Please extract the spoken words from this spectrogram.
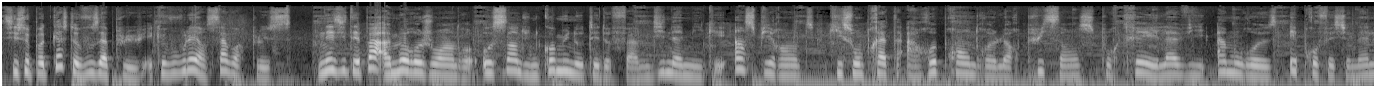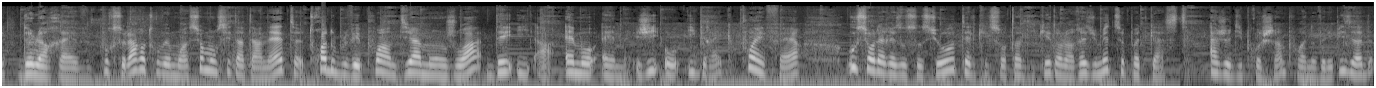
Si ce podcast vous a plu et que vous voulez en savoir plus, N'hésitez pas à me rejoindre au sein d'une communauté de femmes dynamiques et inspirantes qui sont prêtes à reprendre leur puissance pour créer la vie amoureuse et professionnelle de leurs rêves. Pour cela, retrouvez-moi sur mon site internet www.diamonjoie.fr ou sur les réseaux sociaux tels qu'ils sont indiqués dans le résumé de ce podcast. À jeudi prochain pour un nouvel épisode.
